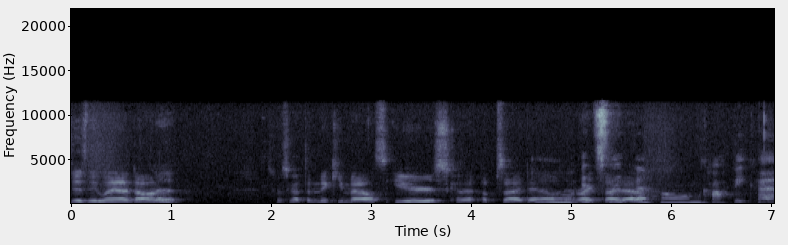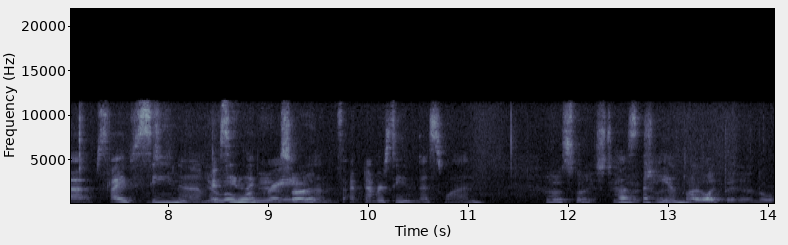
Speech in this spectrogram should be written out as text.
Disneyland on it. So it's got the Mickey Mouse ears kind of upside down and Oh, right it's side like up. the home coffee cups. I've seen them. I've seen the the gray inside. ones. I've never seen this one. Oh, that's nice too. How's the actually. I like the handle.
